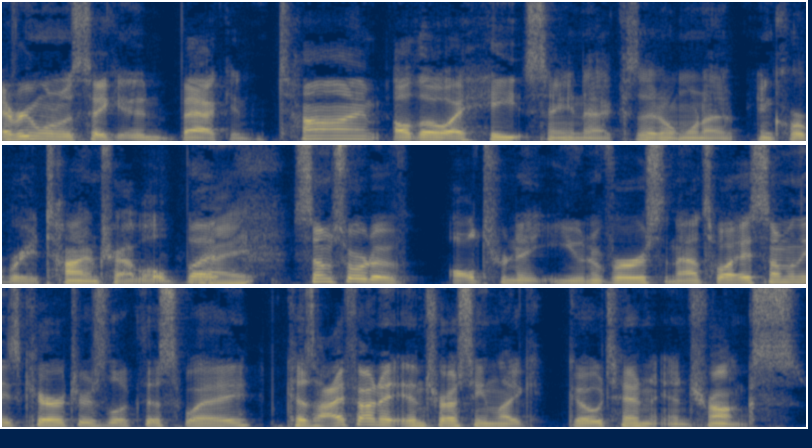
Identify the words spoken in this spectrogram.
everyone was taken back in time, although I hate saying that because I don't want to incorporate time travel, but Right. some sort of alternate universe, and that's why some of these characters look this way. Because I found it interesting, like Goten and Trunks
